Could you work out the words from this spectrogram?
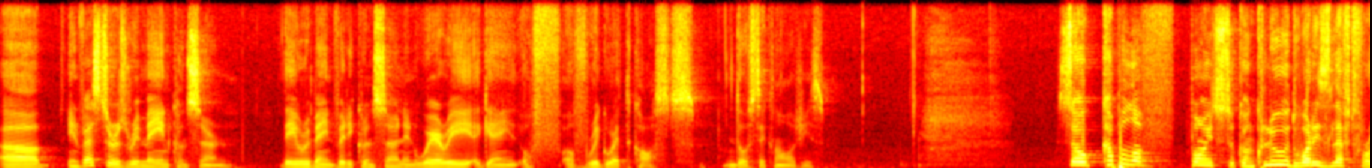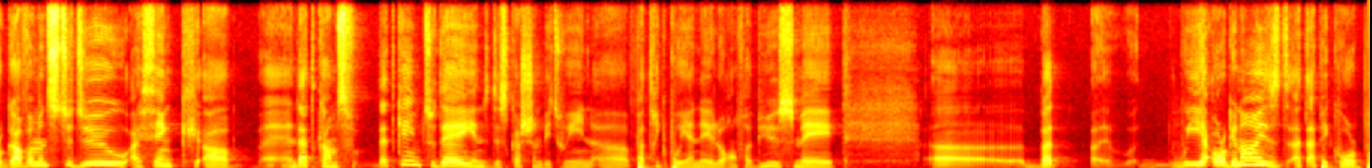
uh, investors remain concerned. They remain very concerned and wary, again, of, of regret costs in those technologies. So a couple of points to conclude. What is left for governments to do? I think, uh, and that comes that came today in the discussion between uh, Patrick Pouyanné and Laurent Fabius, may, uh, but we organized at Apicorp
